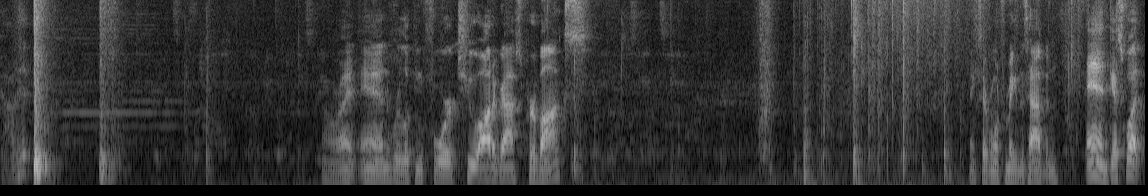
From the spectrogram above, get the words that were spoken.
Got it. All right, and we're looking for two autographs per box. Thanks everyone for making this happen. And guess what?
